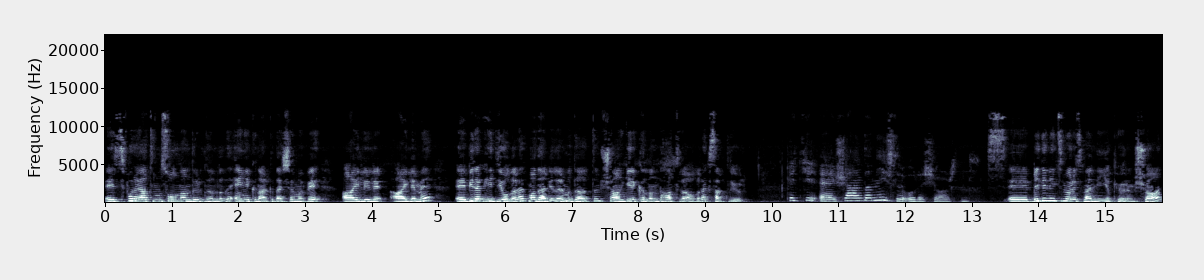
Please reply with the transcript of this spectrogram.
e, spor hayatımı sonlandırdığımda da en yakın arkadaşlarıma ve ailele, aileme e, birer hediye olarak madalyalarımı dağıttım. Şu an geri kalanını da hatıra olarak saklıyorum. Peki eee, şu anda ne işle uğraşıyorsunuz? E, beden eğitimi öğretmenliği yapıyorum şu an.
